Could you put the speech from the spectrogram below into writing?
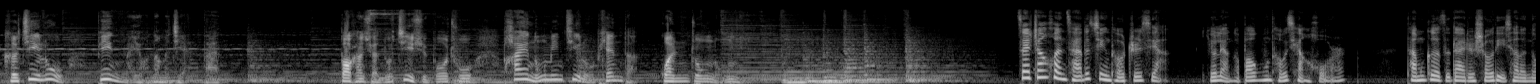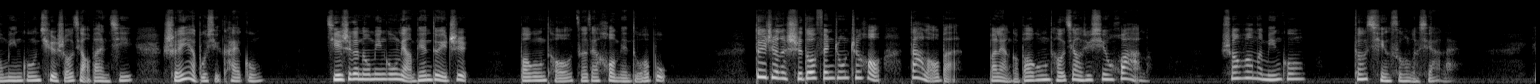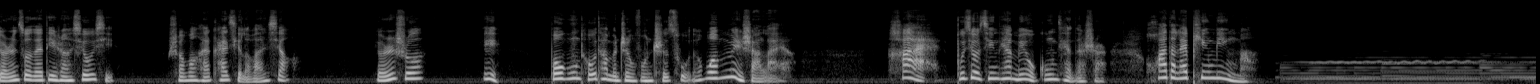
可记录并没有那么简单。报刊选读继续播出拍农民纪录片的。关中农民，在张焕才的镜头之下，有两个包工头抢活儿。他们各自带着手底下的农民工去守搅拌机，谁也不许开工。几十个农民工两边对峙，包工头则在后面踱步。对峙了十多分钟之后，大老板把两个包工头叫去训话了。双方的民工都轻松了下来，有人坐在地上休息，双方还开起了玩笑。有人说：“咦。”包工头他们争风吃醋的，我们为啥来啊？嗨，不就今天没有工钱的事儿，花得来拼命吗？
